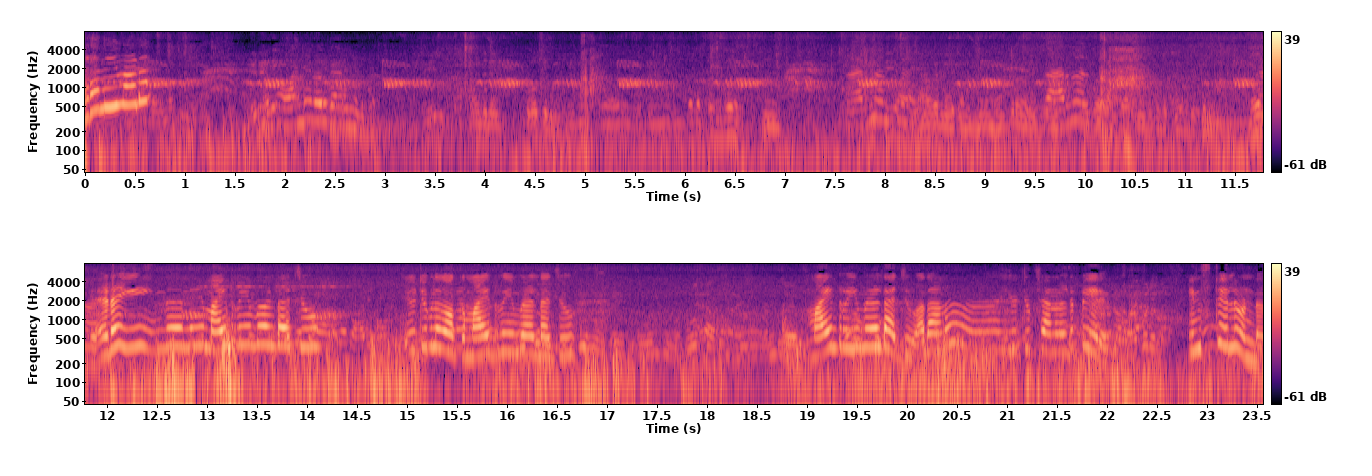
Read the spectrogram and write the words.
എടാ നീ വാടാ. എടാ ഈ നീ മൈ ഡ്രീം വേൾഡ് അച്ചു. യൂട്യൂബിൽ നോക്ക്. My dream world Achu. My dream world Achu. അതാണ് യൂട്യൂബ് ചാനലിന്റെ പേര്. ഇൻസ്റ്റയിലും ഉണ്ട്.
